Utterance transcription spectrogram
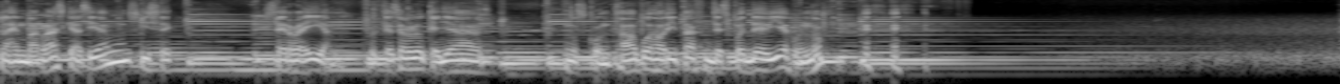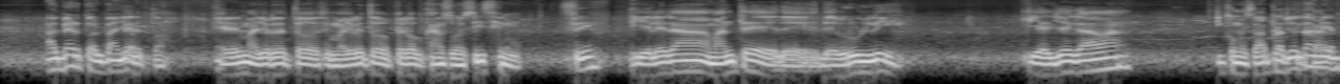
las embarradas que hacíamos y se, se reían. Porque eso era lo que ella nos contaba pues ahorita después de viejos, ¿no? Alberto, el mayor. Alberto, es el mayor de todos, el mayor de todos, pero canzoncísimo. Sí. Y él era amante de, de, de Bruce Lee. Y él llegaba y comenzaba a practicar. también.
